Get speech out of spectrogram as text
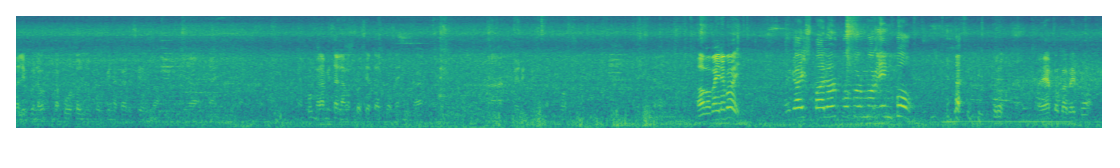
bali po na, naputol po pinaka-reserva. Kaya, yan. Po, maraming salamat po sa po sa inyo. At Merry Christmas po. Oh, bye-bye na boy! Hey guys, follow po for more info. Ayan po, bye-bye po.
